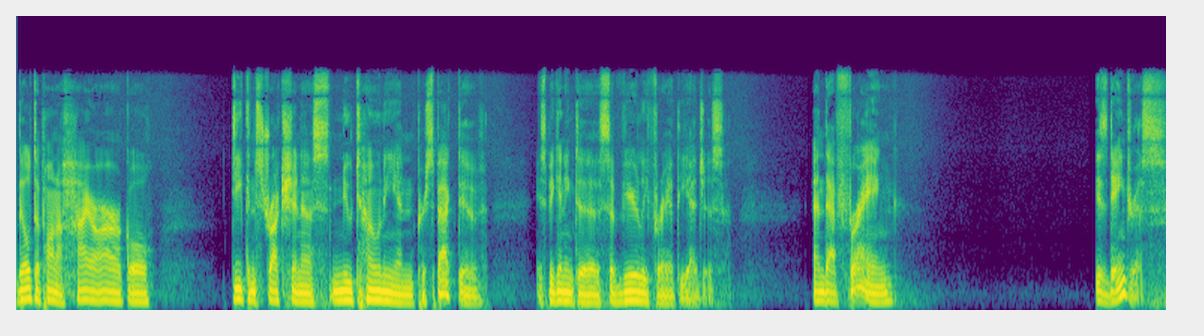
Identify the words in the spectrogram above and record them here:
built upon a hierarchical, deconstructionist, Newtonian perspective, is beginning to severely fray at the edges. And that fraying is dangerous.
